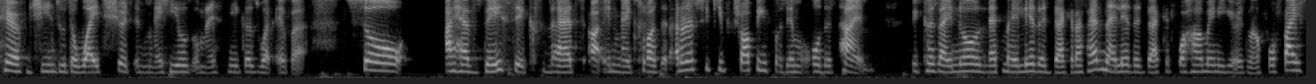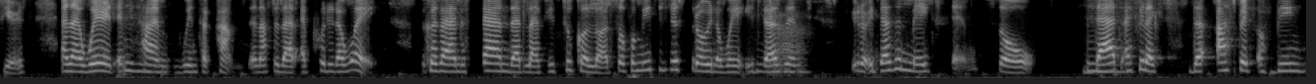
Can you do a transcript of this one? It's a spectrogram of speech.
pair of jeans with a white shirt and my heels or my sneakers, whatever. So I have basics that are in my closet. I don't have to keep shopping for them all the time because I know that my leather jacket, I've had my leather jacket for how many years now? For five years. And I wear it every Mhm. time winter comes. And after that, I put it away because I understand that like it took a lot. So for me to just throw it away, it Yeah. doesn't, you know, it doesn't make sense. So that Mm. I feel like the aspect of being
